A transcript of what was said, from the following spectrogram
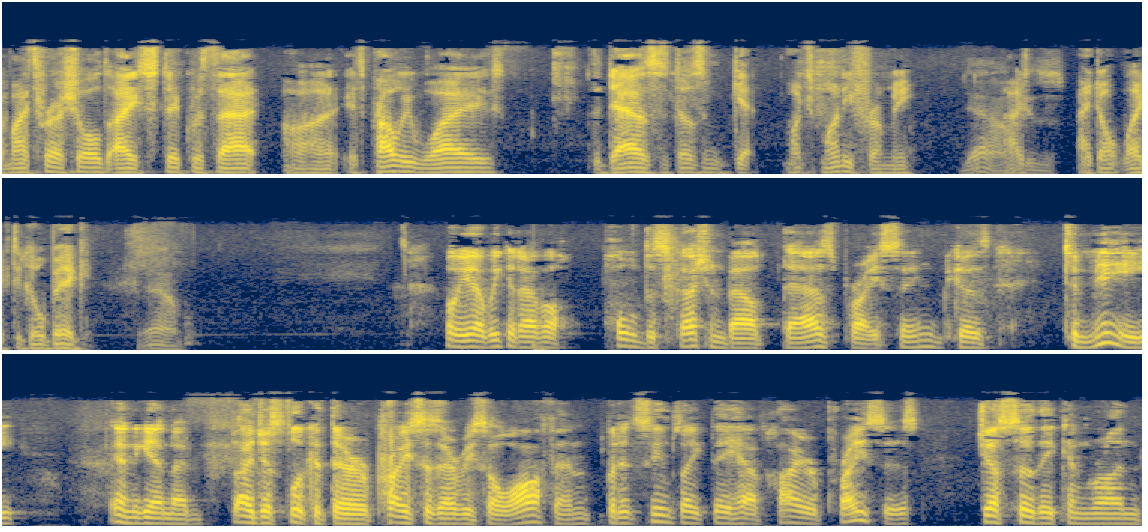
my threshold, I stick with that. Uh, it's probably why the Daz doesn't get much money from me. Yeah. I, 'cause- I don't like to go big. yeah. Oh yeah, we could have a whole discussion about Daz pricing because to me, and again, I, I just look at their prices every so often, but it seems like they have higher prices just so they can run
